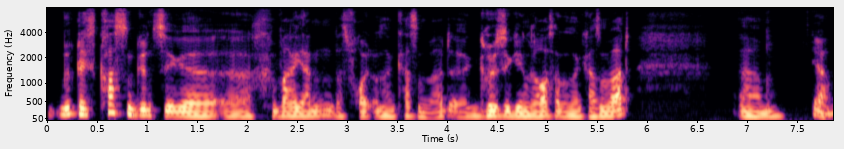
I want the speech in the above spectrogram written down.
möglichst kostengünstige äh, Varianten. Das freut unseren Kassenwart. Grüße gehen raus an unseren Kassenwart. Ähm, ja.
